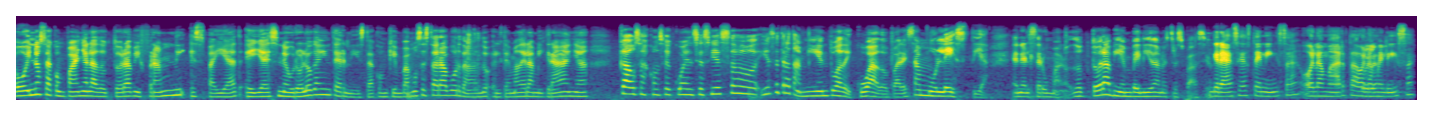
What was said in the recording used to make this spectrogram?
Hoy nos acompaña la doctora Biframni Espaillat. Ella es neuróloga internista con quien vamos a estar abordando el tema de la migraña, causas, consecuencias y, eso, y ese tratamiento adecuado para esa molestia en el ser humano. Doctora, bienvenida a nuestro espacio. Gracias, Tenisa. Hola, Marta. Hola, Hola. Melissa.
